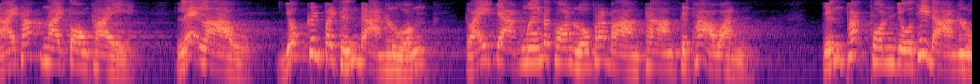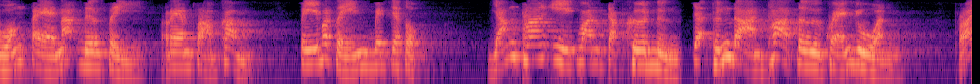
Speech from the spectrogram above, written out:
นายทัพนายกองไทย และลาวยกขึ้นไปถึงด่านหลวง ไกลจากเมืองนครหลวงพระบางทางสิบห้าวัน จึงพักพลอยู่ที่ด่านหลวงแต่ณเดือนสี่แรมสามค่ำปีมะเสงเบญจศกยังทางอีกวันกับคืนหนึ่งจะถึงด่านท่าตือแขวงยวน พระ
